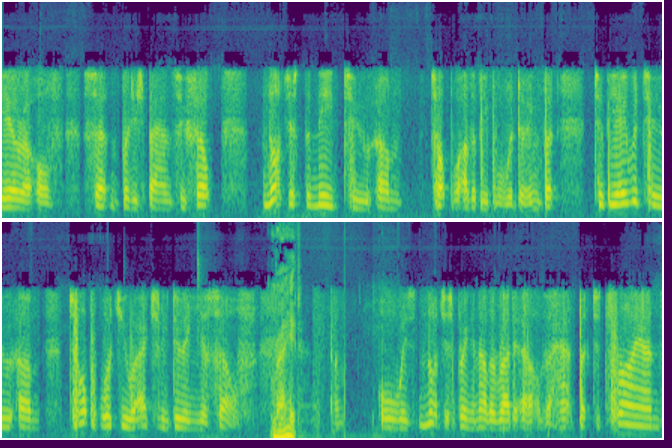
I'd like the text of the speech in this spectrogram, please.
era of certain British bands who felt not just the need to um, top what other people were doing, but to be able to um, top what you were actually doing yourself. Right. Um, always not just bring another rabbit out of the hat, but to try and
